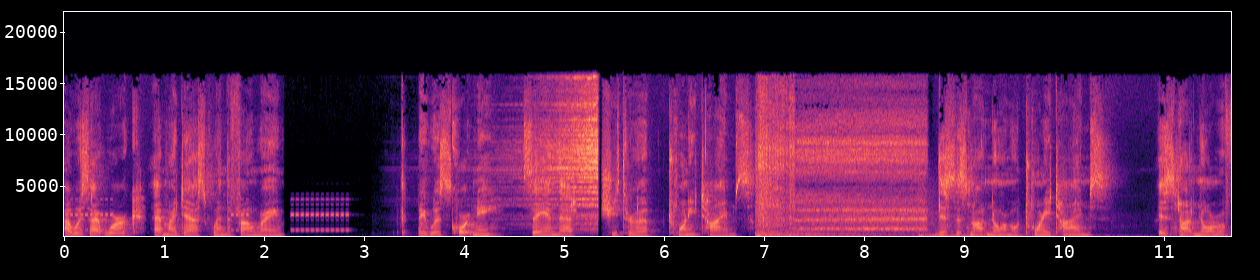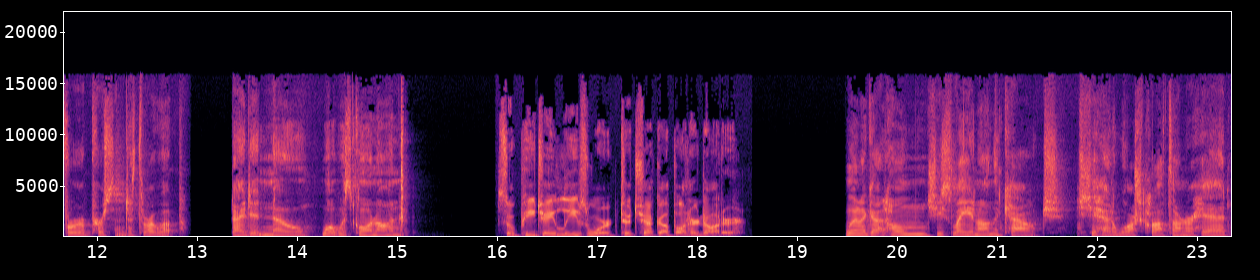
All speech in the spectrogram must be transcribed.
I was at work at my desk when the phone rang. It was Courtney saying that she threw up 20 times. This is not normal. 20 times is not normal for a person to throw up. I didn't know what was going on. So PJ leaves work to check up on her daughter. When I got home, she's laying on the couch. She had a washcloth on her head.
